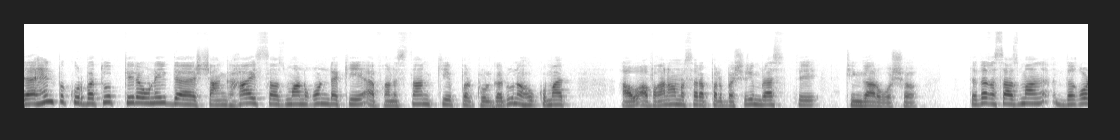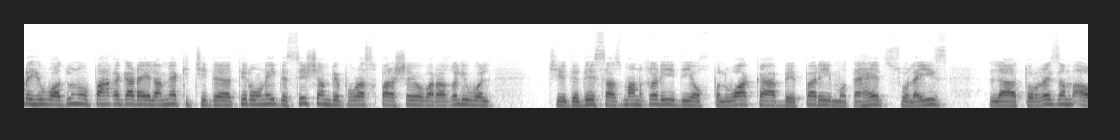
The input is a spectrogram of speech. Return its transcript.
د هند په کوربتوب تیر اونۍ د شانګهای سازمان غونډه کې افغانستان کې پر ټولګډونه حکومت او افغانانو سره پر بشري مرستې ټینګار وشو. د دغه سازمان د غړو هیوادونو په هغه ګډه اعلامیه کې چې د تیر اونۍ د سې شنبې په ورځ خپره شوې وه راغلي ول چې د دې سازمان غړي د یو خپلواک، بې پرې، متحد، سوله ییز، له تروریزم او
